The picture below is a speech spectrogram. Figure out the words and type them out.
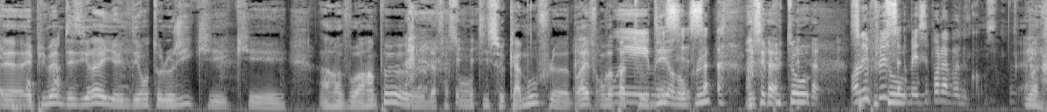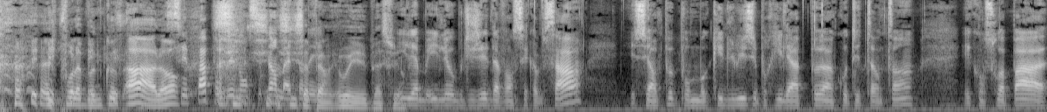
euh, et puis même Désiré, il y a une déontologie qui qui est à revoir un peu, euh, la façon dont il se camoufle. Bref, on va pas tout dire non plus, mais c'est plutôt. On est, plus, mais c'est pour la bonne cause. Voilà, pour la bonne cause. Ah alors. C'est pas pour dénoncer. non, mais si ça permet. Oui, bien sûr. Il est, il est obligé d'avancer comme ça. Et c'est un peu pour me moquer de lui, c'est pour qu'il ait un peu un côté Tintin et qu'on soit pas.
